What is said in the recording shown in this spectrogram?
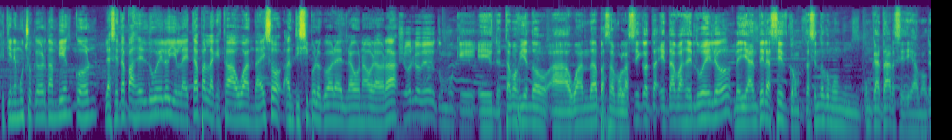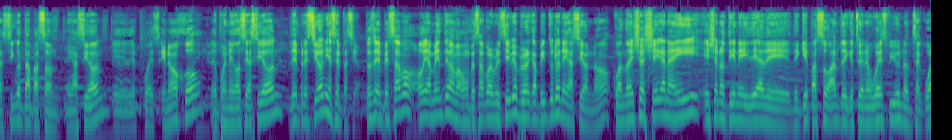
Que tiene mucho que ver también con las etapas del duelo y en la etapa en la que estaba Wanda. Eso anticipo lo que va a hablar el dragón ahora, ¿verdad? Yo lo veo como que eh, estamos viendo a Wanda pasar por las cinco eta- etapas del duelo mediante la sitcom. Está haciendo como un, un catarsis, digamos. Las cinco etapas son negación, eh, después enojo, después negociación, depresión y aceptación. Entonces empezamos, obviamente, vamos a empezar por el principio. El primer capítulo, negación, ¿no? Cuando ellos llegan ahí, ella no tiene idea de, de qué pasó antes de que estuvieran en Westview, no se acuerda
